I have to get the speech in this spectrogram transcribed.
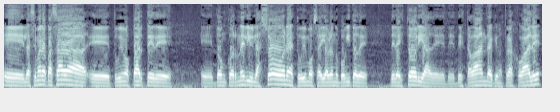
Eh, la semana pasada eh, tuvimos parte de eh, Don Cornelio y la zona, estuvimos ahí hablando un poquito de, la historia de, esta banda que nos trajo Ale.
